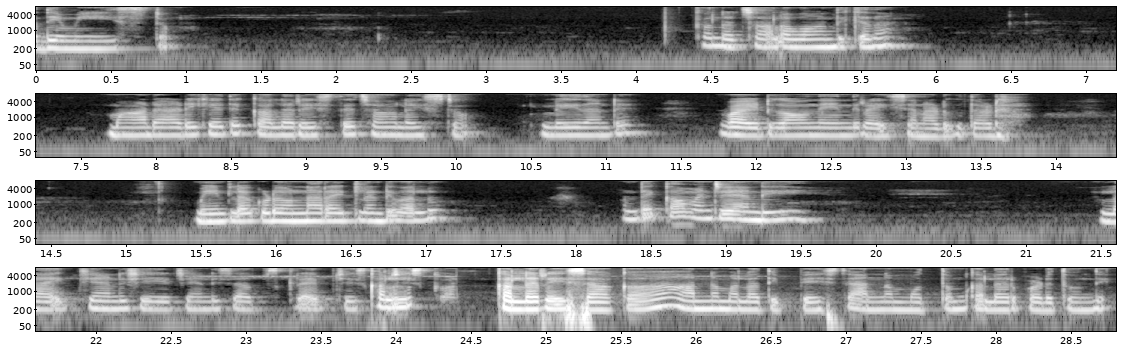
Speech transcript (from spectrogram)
అది మీ ఇష్టం. కలర్ చాలా బాగుంది కదా. మా డాడీకి అయితే కలర్ వేస్తే చాలా ఇష్టం. లేదంటే వైట్గా ఉంది ఏంది రైస్ అని అడుగుతాడు. మీ ఇంట్లో కూడా ఉన్నారా ఇట్లాంటి వాళ్ళు? ఉంటే కామెంట్ చేయండి. లైక్ చేయండి షేర్ చేయండి సబ్స్క్రైబ్ చేసుకోండి. కలర్ వేసాక అన్నం అలా తిప్పేస్తే అన్నం మొత్తం కలర్ పడుతుంది.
